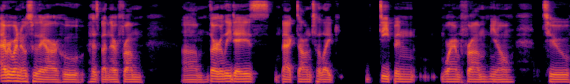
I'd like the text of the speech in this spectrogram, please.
everyone knows who they are, who has been there from um, the early days back down to like deep in where I'm from, you know, to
